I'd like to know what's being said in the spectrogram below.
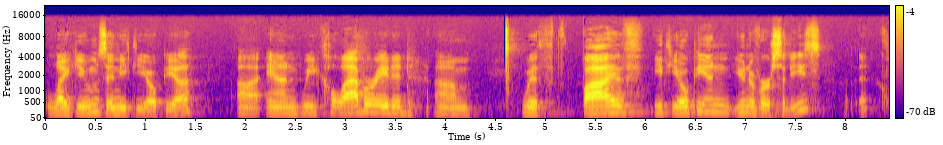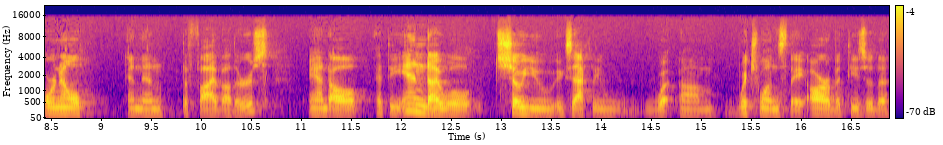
legumes in Ethiopia. Uh, and we collaborated um, with five Ethiopian universities, Cornell and then the five others. And I'll, at the end, I will show you exactly what, um, which ones they are, but these are the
